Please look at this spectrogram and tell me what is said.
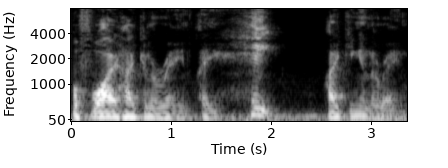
before I hike in the rain. I hate hiking in the rain.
